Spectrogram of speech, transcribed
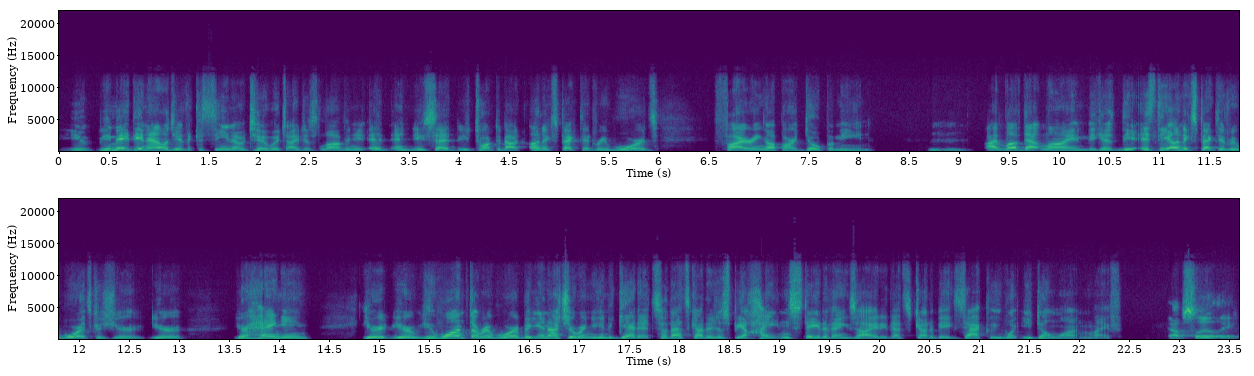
you you made the analogy of the casino too, which I just love, and you, and, and you said you talked about unexpected rewards firing up our dopamine. Mm-hmm. I love that line because the it's the unexpected rewards because you're you're you're hanging, you're you're you want the reward, but you're not sure when you're going to get it. So that's got to just be a heightened state of anxiety. That's got to be exactly what you don't want in life. Absolutely.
